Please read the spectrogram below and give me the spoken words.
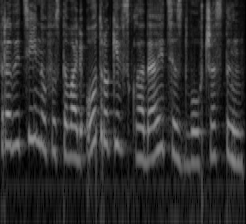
Традиційно фестиваль отроків складається з двох частин.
